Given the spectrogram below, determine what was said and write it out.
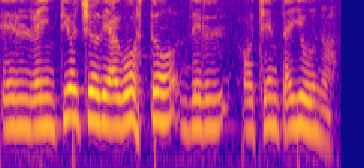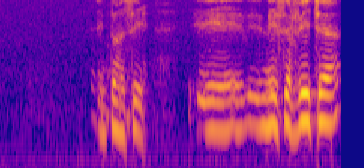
el 28 de agosto del 81. Entonces, eh, en esa fecha,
